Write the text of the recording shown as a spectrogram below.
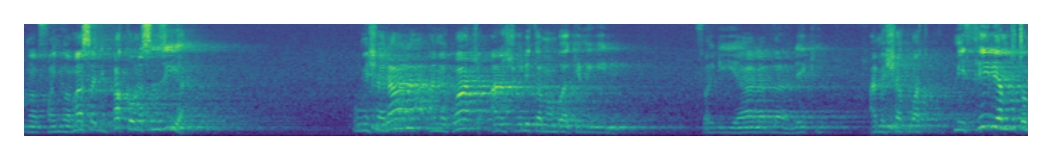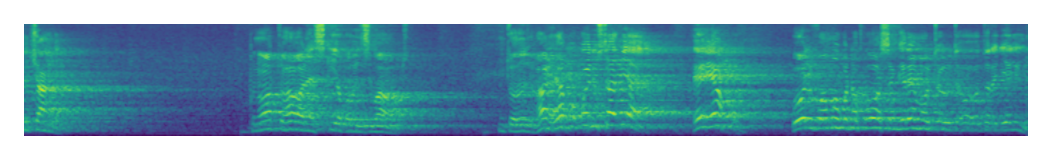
unafanyiwa masaji mpaka unasinzia. Umeshalala amekuacha anashughulika mambo yake mengine. Fagia labda deki. Ameshakuacha. Mithili ya mtoto mchanga. Kuna watu hawa wanasikia kwa wenzi wao tu. Mtu anasema haya yapo kweli ustadhi haya? Eh yapo. Wewe ulivyoamua kwenda kuoa Sengerema utarajia nini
